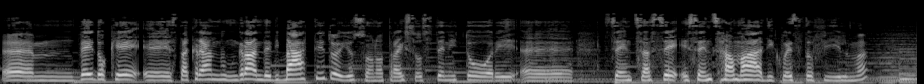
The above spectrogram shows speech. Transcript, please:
Ehm, vedo che eh, sta creando un grande dibattito, io sono tra i sostenitori eh, senza se e senza ma di questo film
